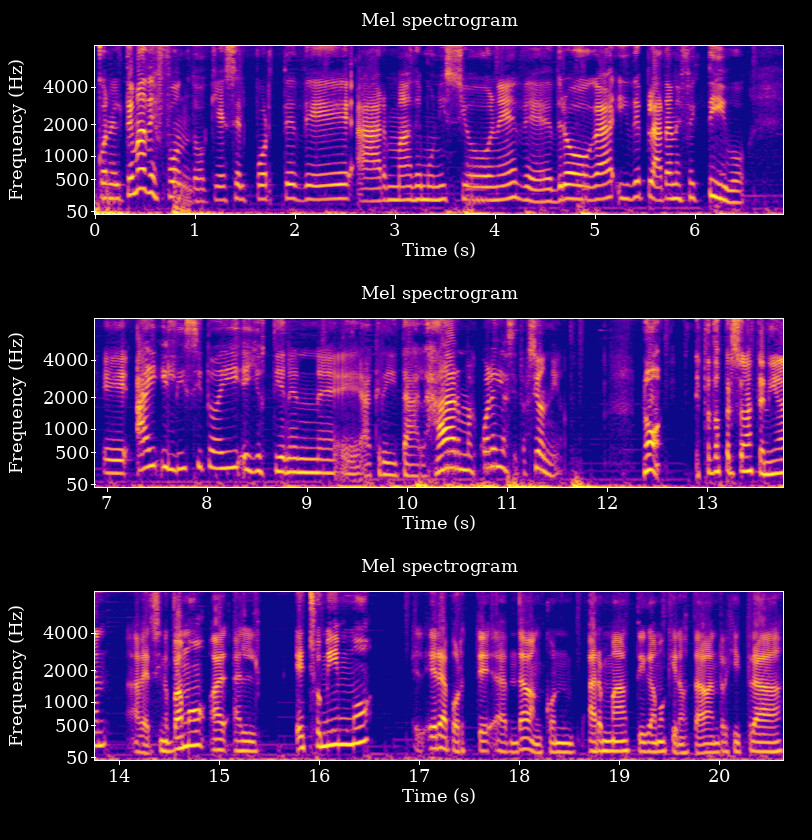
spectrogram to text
con el tema de fondo, que es el porte de armas, de municiones, de droga y de plata en efectivo? Eh, ¿Hay ilícito ahí? ¿Ellos tienen eh, acreditadas las armas? ¿Cuál es la situación, digamos? No, estas dos personas tenían, a ver, si nos vamos al, al hecho mismo, era porte, andaban con armas, digamos, que no estaban registradas,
